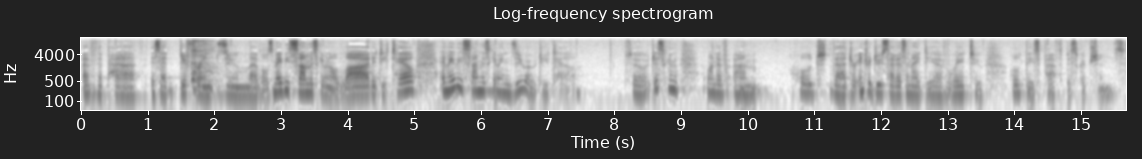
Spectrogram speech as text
of the path is at different zoom levels. Maybe some is giving a lot of detail, and maybe some is giving zero detail. So I just kind of want to um, hold that or introduce that as an idea of a way to hold these path descriptions.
